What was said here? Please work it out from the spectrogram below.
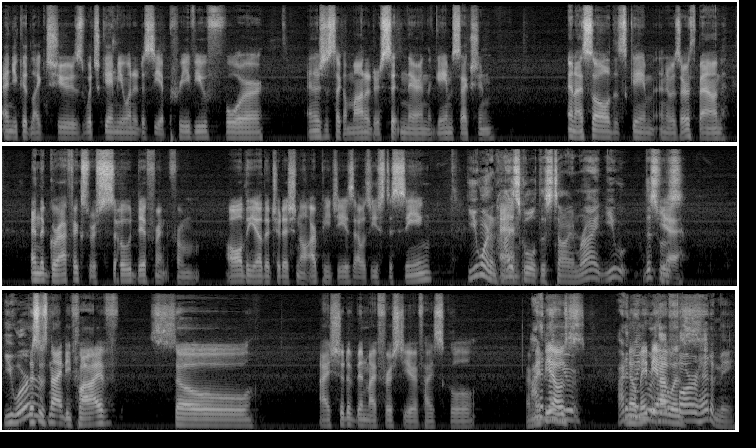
and you could like choose which game you wanted to see a preview for. And there's just like a monitor sitting there in the game section. And I saw this game, and it was Earthbound, and the graphics were so different from all the other traditional RPGs I was used to seeing. You weren't in high And- school at this time, right? You this was Yeah. you were This was 95, so I should have been my first year of high school. Or I maybe I, you was I didn't no, know maybe you were I was- far ahead of me.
